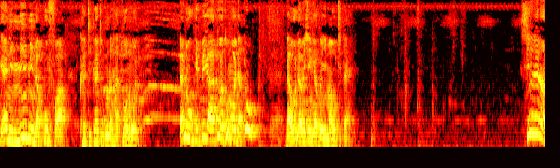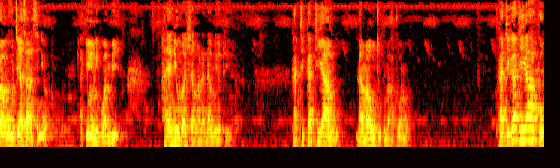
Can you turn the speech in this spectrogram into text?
Yani mimi nakufa katikati kuna hatua moja. Yaani ukipiga hatua tu moja tu Daudi ameshaingia kwenye mauti tayari. Sio neno la kuvutia sana, si ndio? Lakini nikwambie haya ndiyo maisha ya wanadamu yote hiyo. Katikati yangu na mauti kuna hatua moja. Katikati yako,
